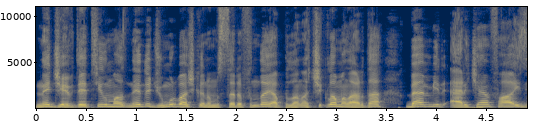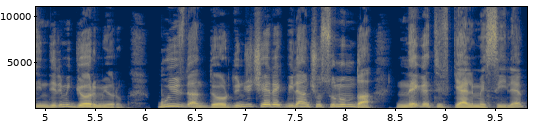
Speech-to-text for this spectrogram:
ne Cevdet Yılmaz, ne de Cumhurbaşkanımız tarafında yapılan açıklamalarda ben bir erken faiz indirimi görmüyorum. Bu yüzden dördüncü çeyrek bilançosunun da negatif gelmesiyle,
